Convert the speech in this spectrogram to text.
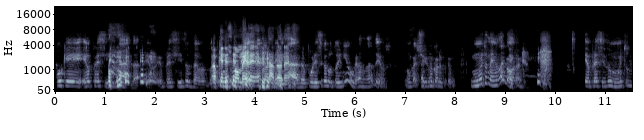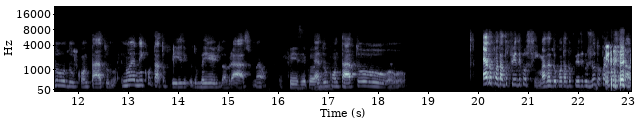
porque eu preciso da, da- eu, eu preciso do, do- É porque nesse momento é inevitável, né? Por isso que eu não tô em nenhum, graças a Deus. Nunca tive, nunca- muito menos agora. Eu preciso muito do, do contato, não é nem contato físico, do beijo, do abraço, não. Físico. É do contato. É do contato físico, sim, mas é do contato físico junto com a emocional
